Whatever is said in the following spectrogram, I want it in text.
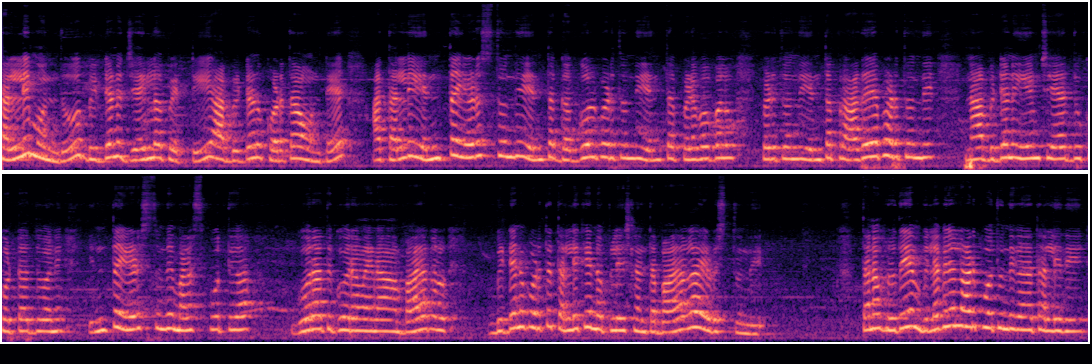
తల్లి ముందు బిడ్డను జైల్లో పెట్టి ఆ బిడ్డను కొడతా ఉంటే ఆ తల్లి ఎంత ఏడుస్తుంది ఎంత గగ్గోలు పెడుతుంది ఎంత పిడబొబ్బలు పెడుతుంది ఎంత ప్రాధేయపడుతుంది? నా బిడ్డను ఏం చేయొద్దు కొట్టద్దు అని ఎంత ఏడుస్తుంది మనస్ఫూర్తిగా? ఘోరాతి ఘోరమైన బాధకలు బిడ్డను కొడితే తల్లికే నొప్పిలేసినంత బాధగా ఏడుస్తుంది. తన హృదయం విలవిలలాడిపోతుంది కదా తల్లిది.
